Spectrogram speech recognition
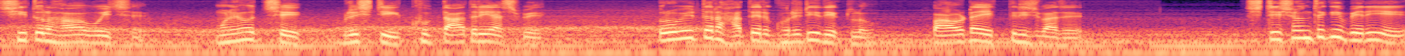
শীতল হাওয়া বইছে। মনে হচ্ছে বৃষ্টি খুব তাড়াতাড়ি আসবে। প্রবীর তার হাতের ঘড়িটি দেখল, বারোটা একত্রিশ বাজে। স্টেশন থেকে বেরিয়ে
